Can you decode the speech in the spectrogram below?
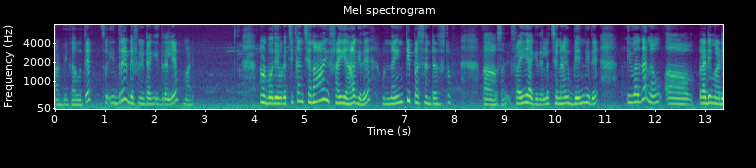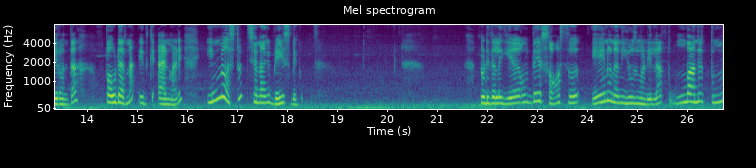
ಮಾಡಬೇಕಾಗುತ್ತೆ. ಸೊ ಇದ್ದರೆ ಡೆಫಿನೆಟಾಗಿ ಇದರಲ್ಲೇ ಮಾಡಿ. ನೋಡ್ಬೋದು, ಇವಾಗ ಚಿಕನ್ ಚೆನ್ನಾಗಿ ಫ್ರೈ ಆಗಿದೆ. ಒಂದು ನೈಂಟಿ ಪರ್ಸೆಂಟ್ ಅಷ್ಟು ಸಾರಿ ಫ್ರೈ ಆಗಿದೆ. ಎಲ್ಲ ಚೆನ್ನಾಗಿ ಬೆಂದಿದೆ. ಇವಾಗ ನಾವು ರೆಡಿ ಮಾಡಿರೋಂಥ ಪೌಡರ್ನ ಇದಕ್ಕೆ ಆ್ಯಡ್ ಮಾಡಿ. ಇನ್ನೂ ಅಷ್ಟು ಚೆನ್ನಾಗಿ ಬೇಯಿಸಬೇಕು. ನೋಡಿದ್ರಲ್ಲ ಯಾವುದೇ ಸಾಸ್ ಏನು ನಾನು ಯೂಸ್ ಮಾಡಿಲ್ಲ. ತುಂಬ ಅಂದರೆ ತುಂಬ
